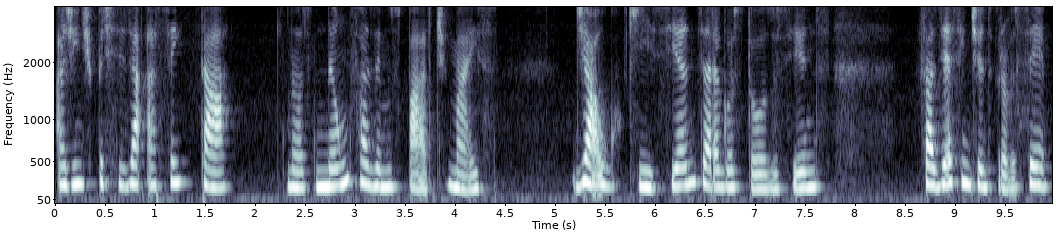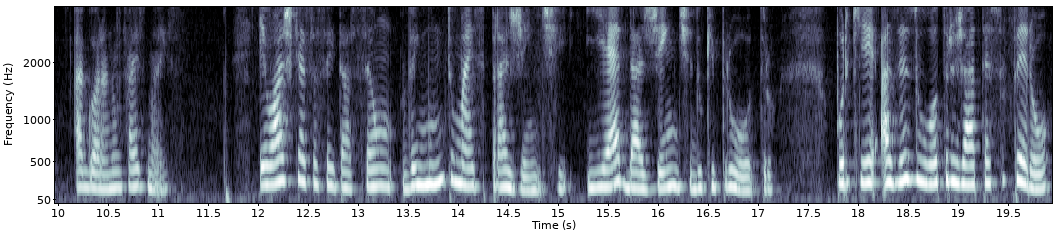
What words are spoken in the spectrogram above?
a gente precisa aceitar que nós não fazemos parte mais de algo que, se antes era gostoso, se antes fazia sentido para você, agora não faz mais. Eu acho que essa aceitação vem muito mais pra gente e é da gente do que pro outro. Porque às vezes o outro já até superou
